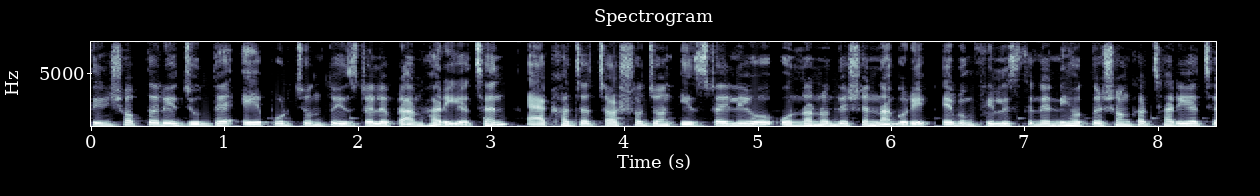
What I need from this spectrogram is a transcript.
তিন সপ্তাহের এই যুদ্ধে এ পর্যন্ত ইসরায়েলে প্রাণ হারিয়েছেন এক হাজার চারশো জন ইসরায়েলি ও অন্যান্য দেশের নাগরিক এবং ফিলিস্তিনের নিহতের সংখ্যা ছাড়িয়েছে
